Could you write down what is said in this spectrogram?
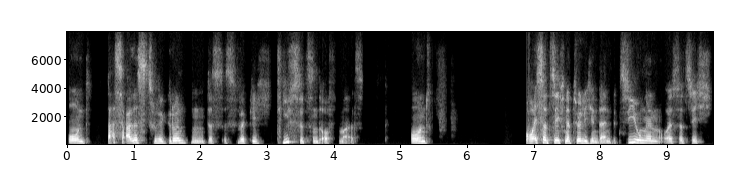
und das alles zu ergründen, das ist wirklich tiefsitzend oftmals. Und äußert sich natürlich in deinen Beziehungen, äußert sich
